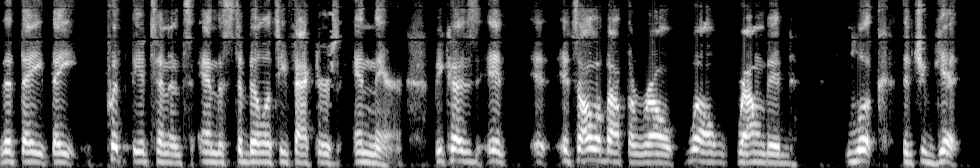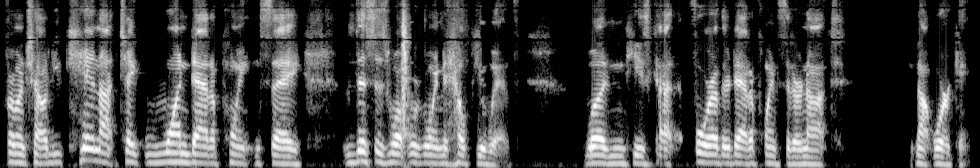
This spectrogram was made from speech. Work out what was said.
that they they put the attendance and the stability factors in there because it, it it's all about the well well-rounded look that you get from a child. You cannot take one data point and say this is what we're going to help you with when he's got four other data points that are not not working.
